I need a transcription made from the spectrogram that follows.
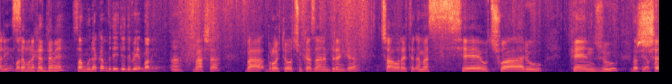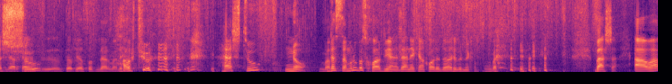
علی سەمونونەکە دەمێ سەمونونەکەم بدەیتە دەبێت بەڵێ باشە با بڕۆیتەوە چونکە زانم درەنگە چاوەڕێتن ئەمە سێ و چوار و پنجو ششو پێنج و حوت و هەشت و نۆ دەستە من و بەس خواردویانە دانێکیان خوارە داواری برنەکەم تو ئاوا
